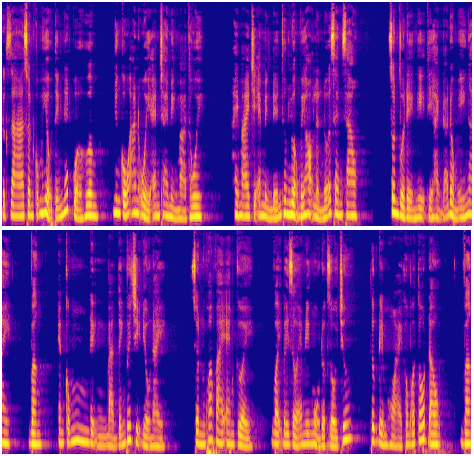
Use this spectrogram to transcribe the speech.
Thực ra Xuân cũng hiểu tính nết của Hương. Nhưng cố an ủi em trai mình mà thôi. Hay mai chị em mình đến thương lượng với họ lần nữa xem sao. Xuân vừa đề nghị thì Hạnh đã đồng ý ngay. Vâng Em cũng định bản tính với chị điều này. Xuân khoác vai em cười. Vậy bây giờ em đi ngủ được rồi chứ? Thức đêm hoài không có tốt đâu. Vâng.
